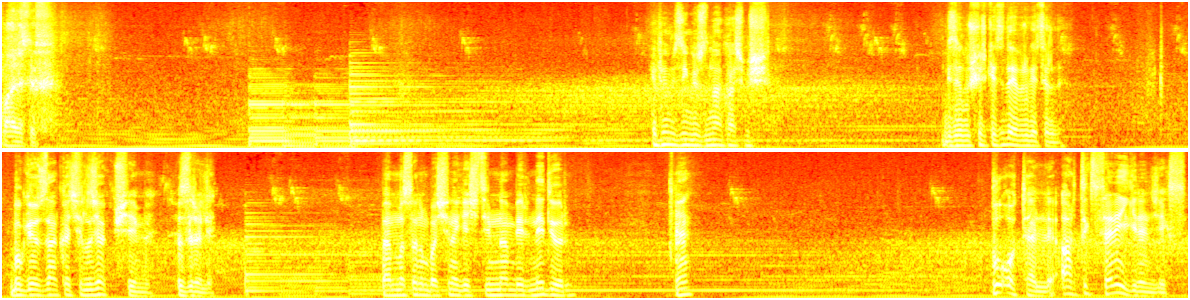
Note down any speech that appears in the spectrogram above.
Maalesef. Hepimizin gözünden kaçmış. Bize bu şirketi de Ebru getirdi. Bu gözden kaçılacak bir şey mi Hızır Ali? Ben masanın başına geçtiğimden beri ne diyorum? He? Bu otelle artık sen ilgileneceksin.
